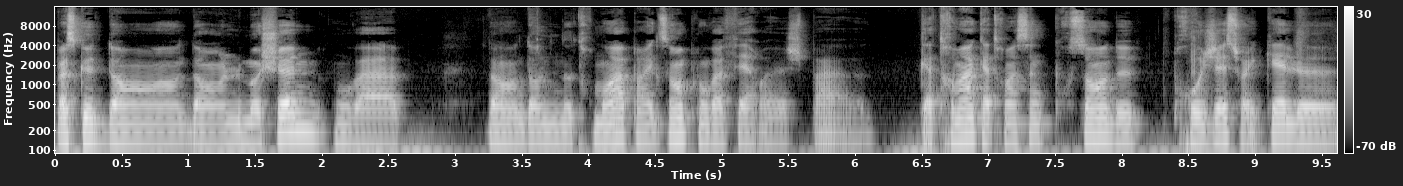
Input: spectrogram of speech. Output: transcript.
Parce que dans, dans le motion, on va, dans, dans notre mois par exemple, on va faire, euh, je sais pas, 80-85% de projets sur lesquels euh,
